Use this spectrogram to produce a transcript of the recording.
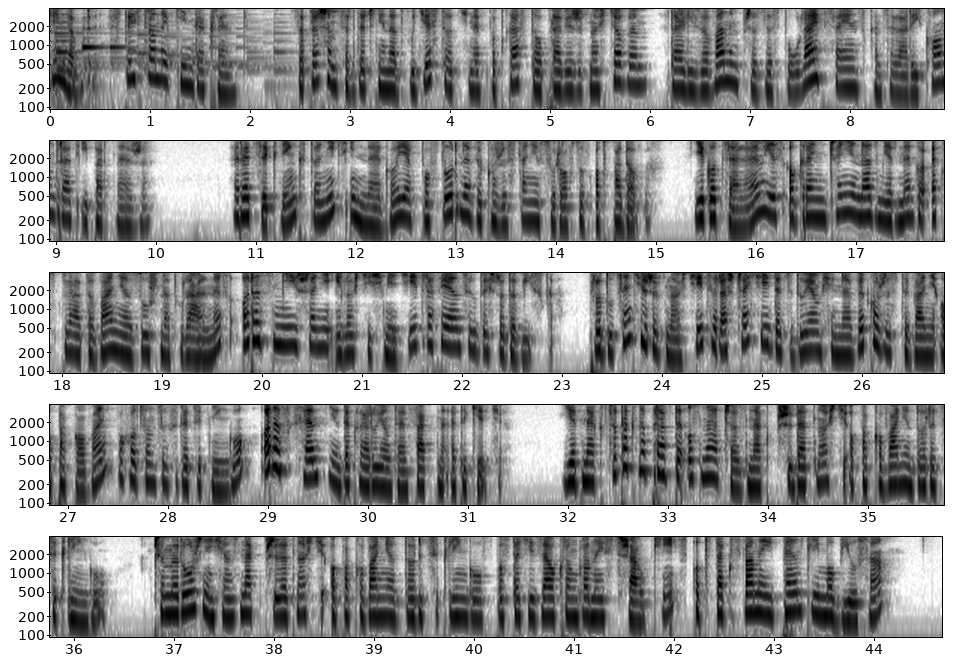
Dzień dobry, z tej strony Kinga Kręt. Zapraszam serdecznie na 20 odcinek podcastu o prawie żywnościowym realizowanym przez zespół Life Science Kancelarii Kondrat i partnerzy. Recykling to nic innego jak powtórne wykorzystanie surowców odpadowych. Jego celem jest ograniczenie nadmiernego eksploatowania złóż naturalnych oraz zmniejszenie ilości śmieci trafiających do środowiska. Producenci żywności coraz częściej decydują się na wykorzystywanie opakowań pochodzących z recyklingu oraz chętnie deklarują ten fakt na etykiecie. Jednak co tak naprawdę oznacza znak przydatności opakowania do recyklingu? Czym różni się znak przydatności opakowania do recyklingu w postaci zaokrąglonej strzałki od tak zwanej pętli Mobiusa?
